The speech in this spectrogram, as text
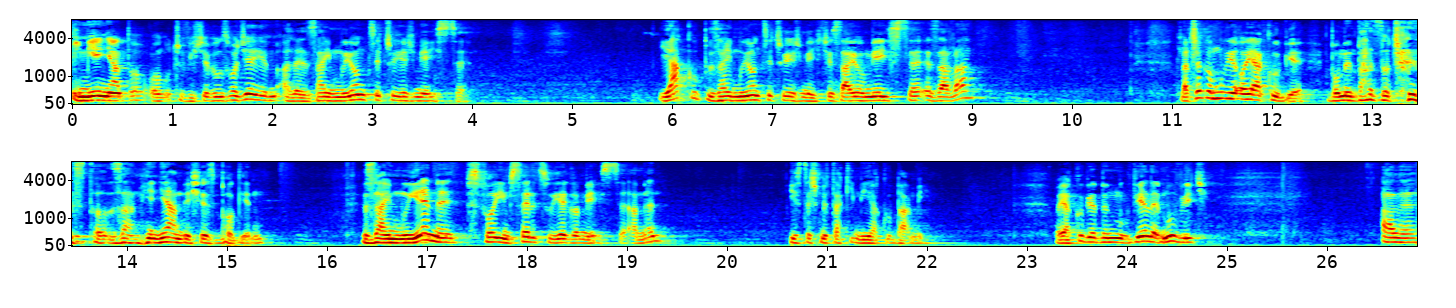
imienia, to on oczywiście był złodziejem, ale zajmujący czyjeś miejsce. Jakub zajmujący czyjeś miejsce zajął miejsce Ezawa? Dlaczego mówię o Jakubie? Bo my bardzo często zamieniamy się z Bogiem. Zajmujemy w swoim sercu Jego miejsce. Amen? Jesteśmy takimi Jakubami. O Jakubie bym mógł wiele mówić, ale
